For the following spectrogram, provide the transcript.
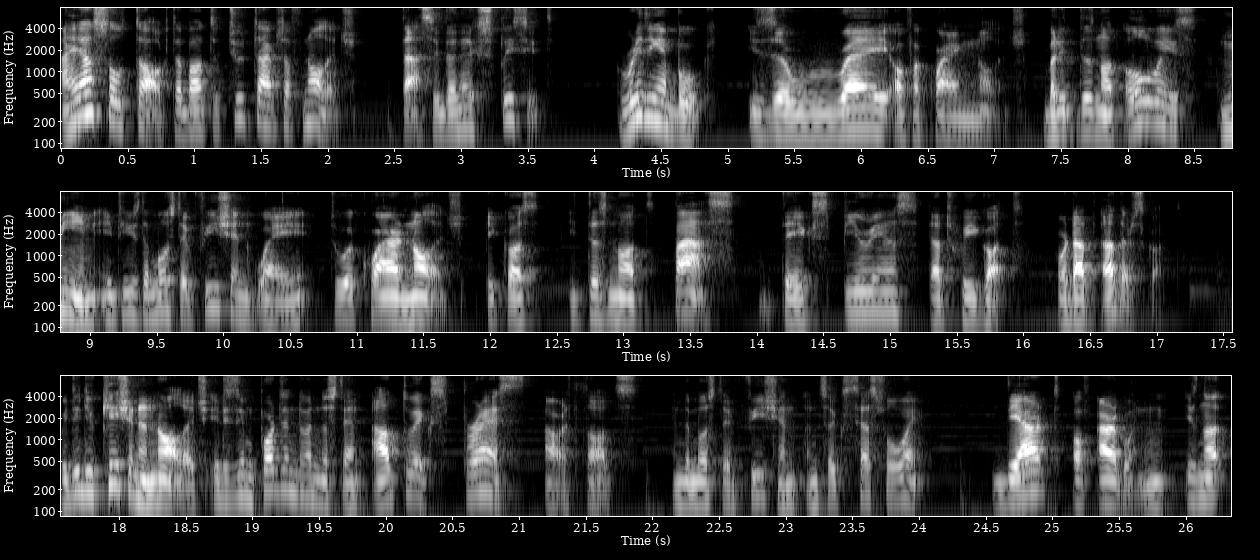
I also talked about the two types of knowledge tacit and explicit. Reading a book is a way of acquiring knowledge, but it does not always mean it is the most efficient way to acquire knowledge because it does not pass the experience that we got or that others got. With education and knowledge, it is important to understand how to express our thoughts in the most efficient and successful way. The art of arguing is not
